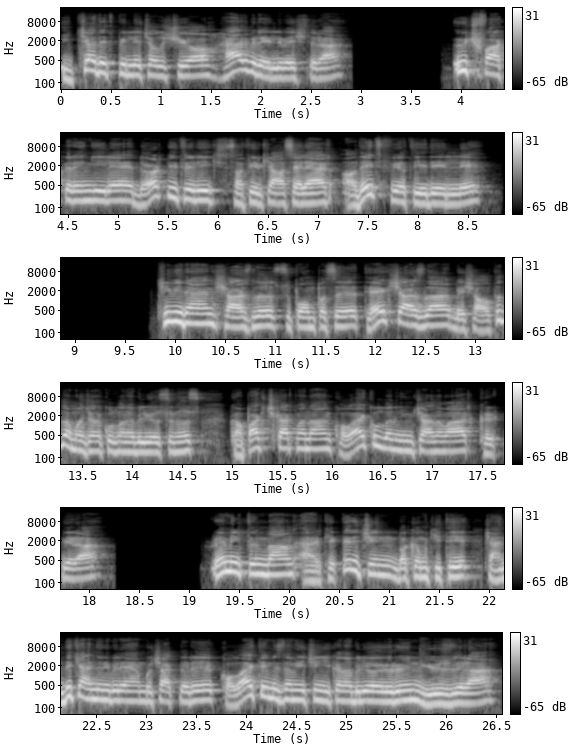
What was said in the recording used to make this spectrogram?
2 adet pille çalışıyor her biri 55 lira. 3 farklı rengiyle 4 litrelik safir kaseler adet fiyatı 7.50. Kiwi'den şarjlı su pompası tek şarjla 5-6 damacana kullanabiliyorsunuz. Kapak çıkartmadan kolay kullanım imkanı var 40 lira. Remington'dan erkekler için bakım kiti, kendi kendini bileyen bıçakları kolay temizleme için yıkanabiliyor ürün 100 lira.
